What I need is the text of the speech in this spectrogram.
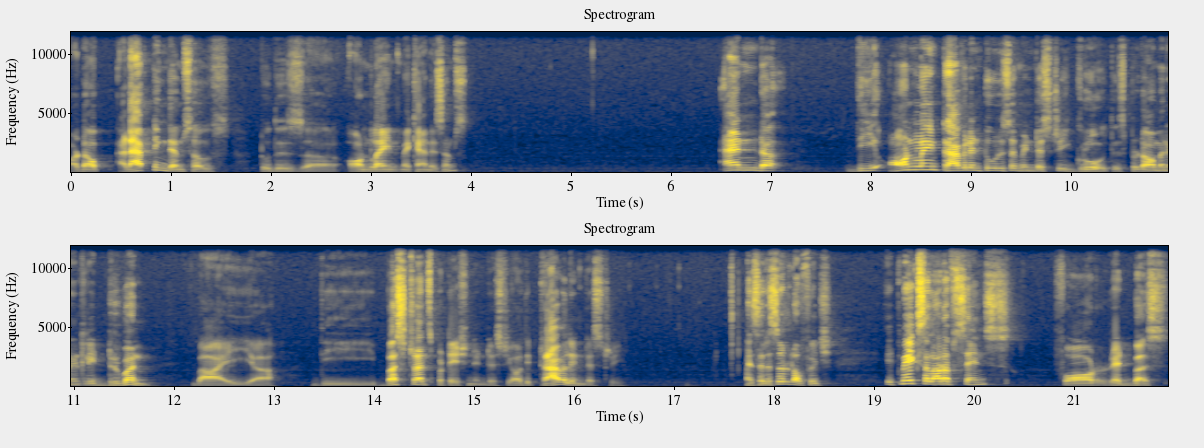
adopt, adapting themselves to these uh, online mechanisms. And uh, the online travel and tourism industry growth is predominantly driven by uh, the bus transportation industry or the travel industry. As a result of which it makes a lot of sense for Redbus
